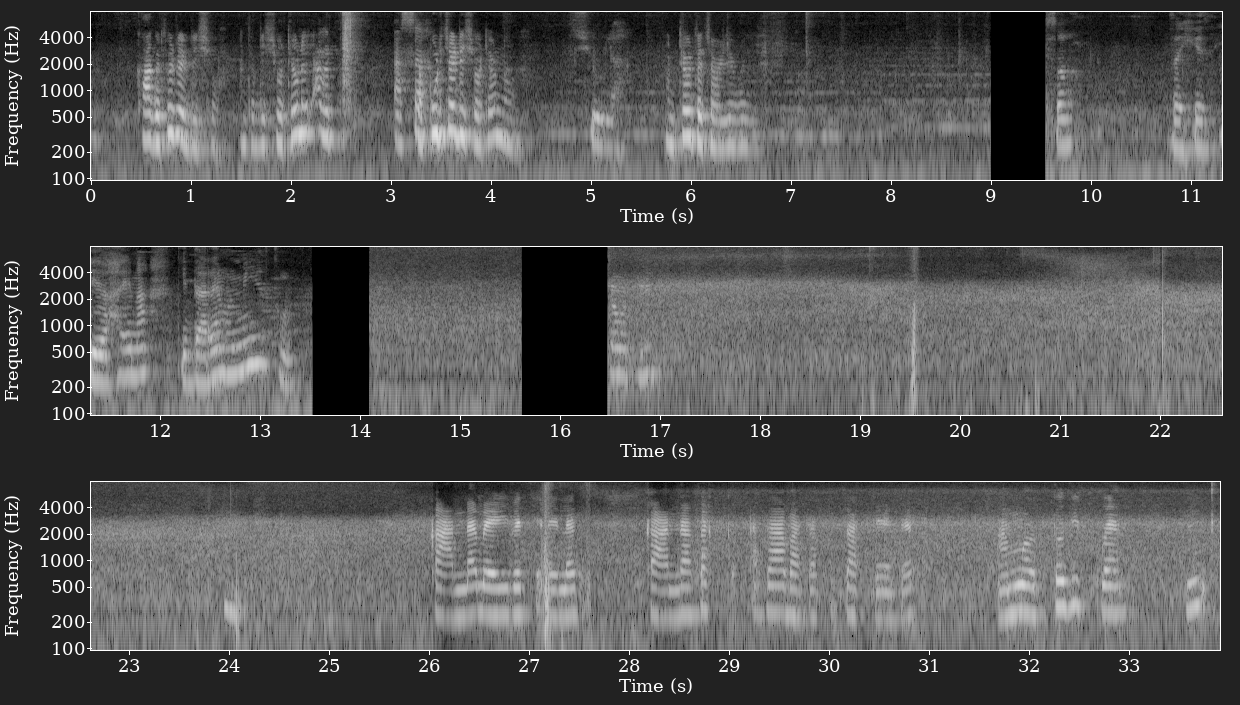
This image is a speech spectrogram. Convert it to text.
कागद ठेव त्या डिशवर आणि त्या डिशवर ठेव ना अगं त्या असं. पुढच्या डिशवर ठेव ना. शिवला. आणि ठेव त्याच्यावर जेवण असं. आता हे हे आहे ना ती दारा आहे म्हणून मी येतो त्याच्यावरती. कांदा मेळीला केलेला. कांदा असा असा भाताचा टाकता. येतात आणि तो दिसतोय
